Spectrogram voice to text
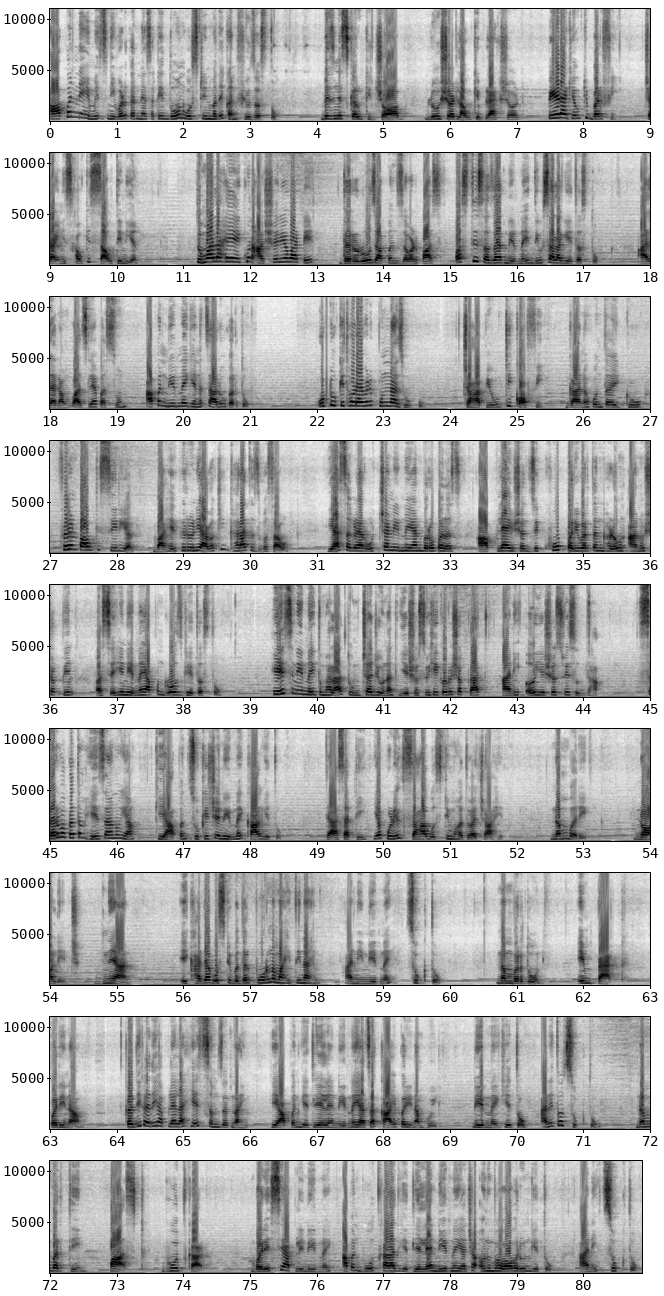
आपण नेहमीच निवड करण्यासाठी दोन गोष्टींमध्ये कन्फ्यूज असतो. बिझनेस करू की जॉब ब्लू शर्ट लावू की ब्लॅक शर्ट पेढा घेऊ की बर्फी चायनीज खाऊ की साऊथ इंडियन तुम्हाला हे ऐकून आश्चर्य वाटेल दररोज आपण जवळपास पस्तीस हजार निर्णय दिवसाला घेत असतो. अलाराम वाजल्यापासून आपण निर्णय घेणं चालू करतो. उठू की थोड्या वेळ पुन्हा झोपू. चहा पिऊ की कॉफी गाणं कोणतं ऐकू फिल्म पाहू की सिरियल बाहेर फिरून यावं की घरातच बसावं? या सगळ्या रोजच्या निर्णयांबरोबरच आपल्या आयुष्यात जे खूप परिवर्तन घडवून आणू शकतील असेही निर्णय आपण रोज घेत असतो. हेच निर्णय तुम्हाला तुमच्या जीवनात यशस्वीही करू शकतात आणि अयशस्वी सुद्धा. सर्वप्रथम हे जाणूया की आपण चुकीचे निर्णय का घेतो? त्यासाठी या पुढील सहा गोष्टी महत्त्वाच्या आहेत. नंबर एक नॉलेज ज्ञान. एखाद्या गोष्टीबद्दल पूर्ण माहिती नाही. आणि निर्णय चुकतो. नंबर दोन इम्पॅक्ट परिणाम. कधीकधी आपल्याला हेच समजत नाही की आपण घेतलेल्या निर्णयाचा काय परिणाम होईल. निर्णय घेतो आणि तो चुकतो. नंबर तीन पास्ट भूतकाळ. बरेचसे आपले निर्णय आपण भूतकाळात घेतलेल्या निर्णयाच्या अनुभवावरून घेतो आणि चुकतो.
